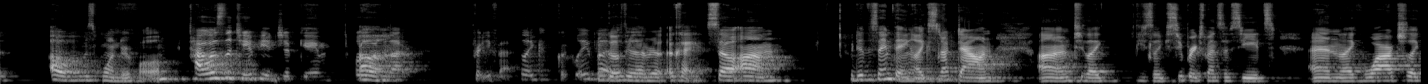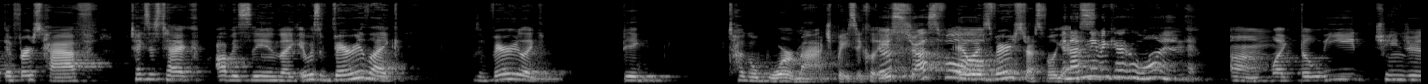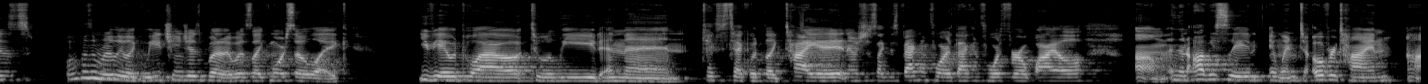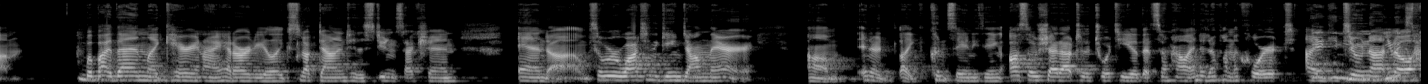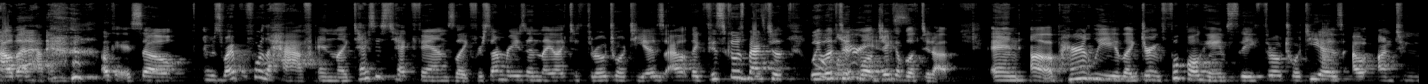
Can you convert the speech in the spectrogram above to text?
oh, it was wonderful. How was the championship game? We'll go Oh. that pretty fast, like quickly, We'll go through that. Real, okay, so um, we did the same thing, like snuck down um to like these like super expensive seats and like watch like the first half. Texas Tech, obviously, like it was very like it was a very like big tug of war match, basically. it was stressful. It was very stressful. Yes. and I didn't even care who won. um like the lead changes well, it wasn't really like lead changes but it was like more so like uva would pull out to a lead and then texas tech would like tie it and it was just like this back and forth back and forth for a while um and then obviously it went to overtime um but by then like carrie and i had already like snuck down into the student section and um so we were watching the game down there um, and it like couldn't say anything. Also, shout out to the tortilla that somehow ended up on the court. I Yeah, can do not you know how that happened. Okay, so it was right before the half, and like Texas Tech fans, like for some reason they like to throw tortillas out. Like this goes back to we looked at well, Jacob looked it up, and uh, apparently like during football games they throw tortillas out onto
